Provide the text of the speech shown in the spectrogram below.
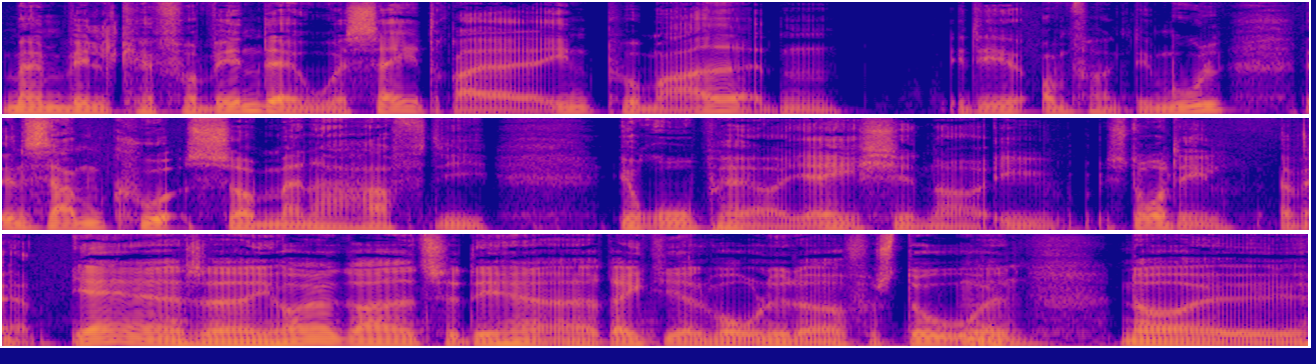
man vil kan forvente, at USA drejer ind på meget af den, i det omfang, det er muligt, den samme kurs, som man har haft i Europa og i Asien og i stor del af verden. Ja, altså i højere grad til det her er rigtig alvorligt at forstå, mm. at når øh,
